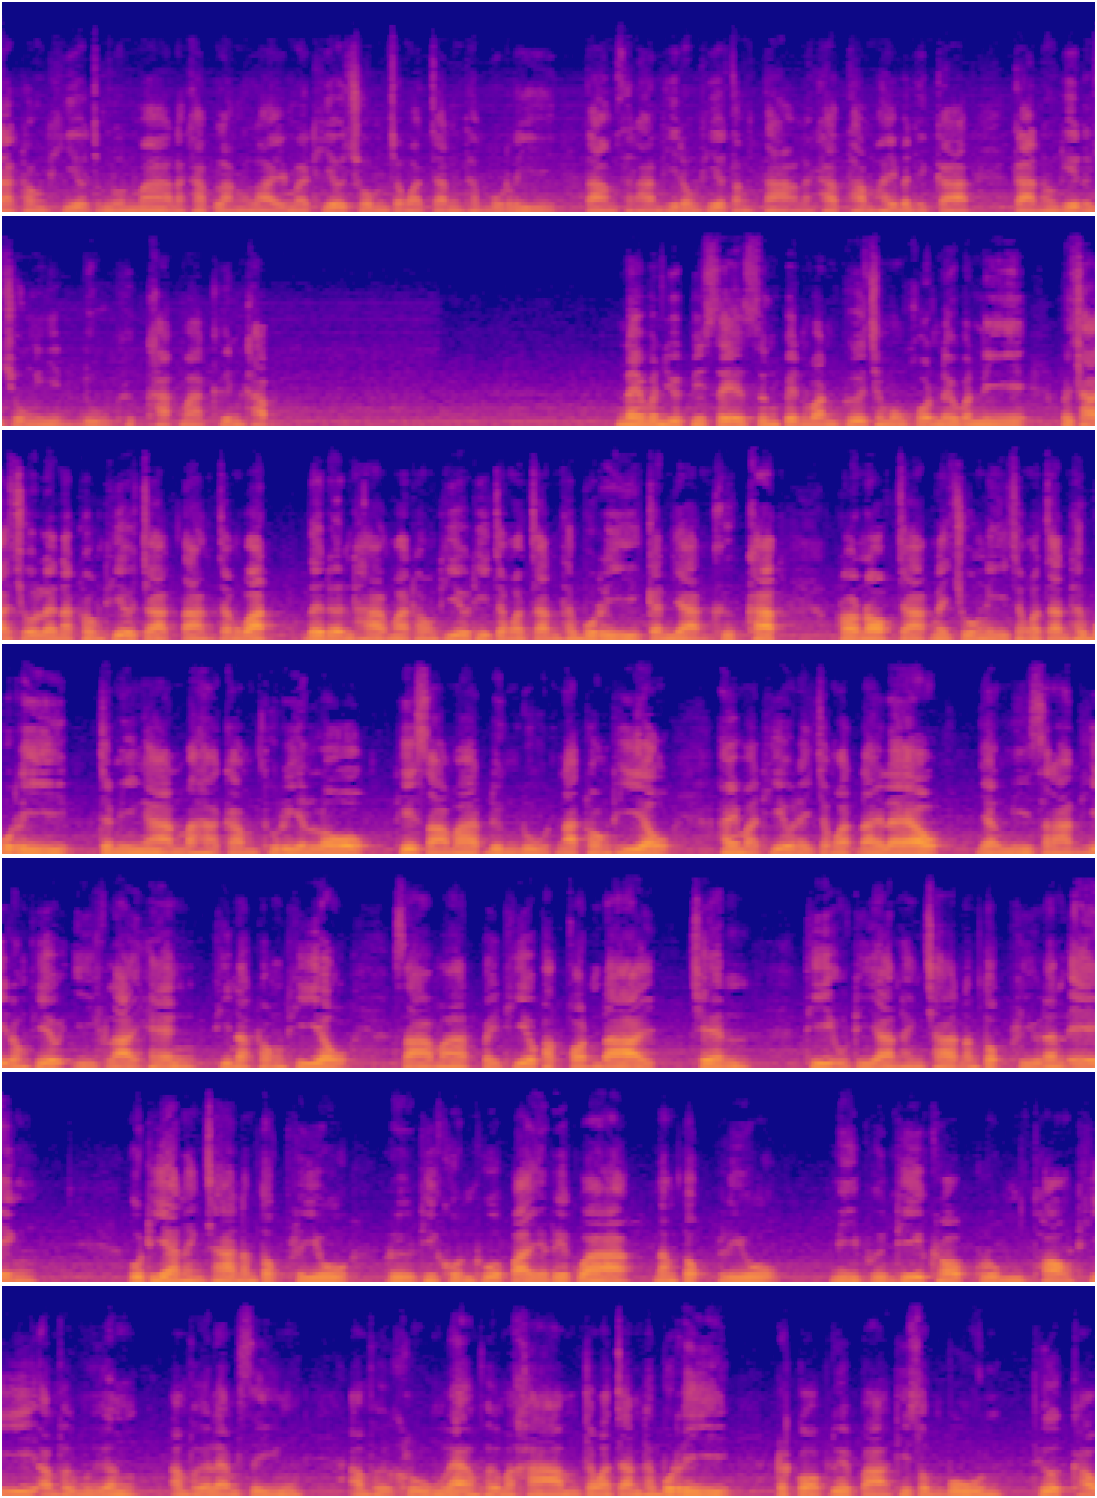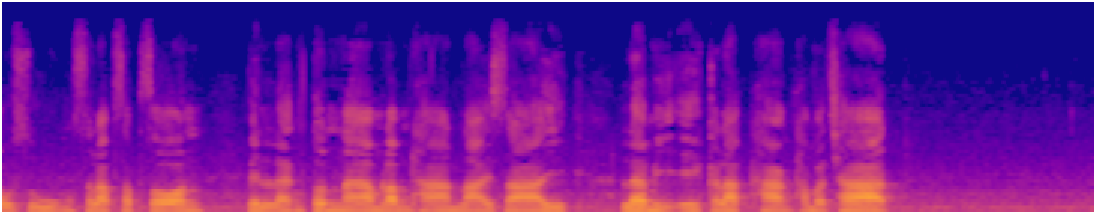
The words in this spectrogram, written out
นักท่องเที่ยวจำนวนมากนะครับหลั่งไหลมาเที่ยวชมจังหวัดจันทบุรี ตามสถานที่ท่องเที่ยวต่างๆนะครับทำให้บรรยากาศการท่องเที่ยวในช่วงนี้ดูคึกคักมากขึ้นครับ ในวันหยุดพิเศษซึ่งเป็นวันพืชมงคลในวันนี้ ประชาชนและนักท่องเที่ยวจากต่างจังหวัด ได้เดินทางมาท่องเที่ยวที่จังหวัดจันทบุรีกันอย่างคึกคักเพราะนอกจากในช่วงนี้จังหวัดจันทบุรี จะมีงานมหกรรมทุเรียนโลกที่สามารถดึงดูดนักท่องเที่ยว ให้มาเที่ยวในจังหวัดได้แล้ว ยังมีสถานที่ท่องเที่ยวอีกหลายแห่งที่นักท่องเที่ยว สามารถไปเที่ยวพักผ่อนได้ เช่น ที่อุทยานแห่งชาติน้ำตกพลิ้วนั่นเอง อุทยานแห่งชาติน้ำตกพลิ้ว หรือที่คนทั่วไปเรียกว่าน้ำตกพลิ้ว มีพื้นที่ครอบคลุมท้องที่อำเภอเมืองอำเภอแหลมสิงห์อำเภอคลุงและอำเภอมะขาม จังหวัดจันทบุรี ประกอบด้วยป่าที่สมบูรณ์ เทือกเขาสูงสลับซับซ้อน เป็นแหล่งต้นน้ำลำธารหลายสาย และมีเอกลักษณ์ทางธรรมชาติ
